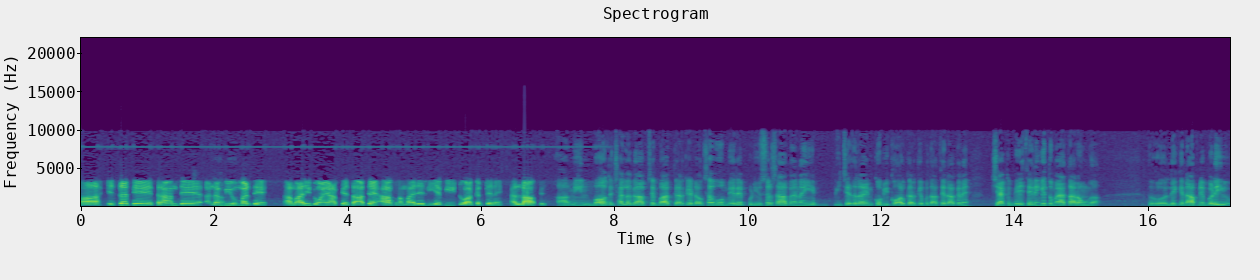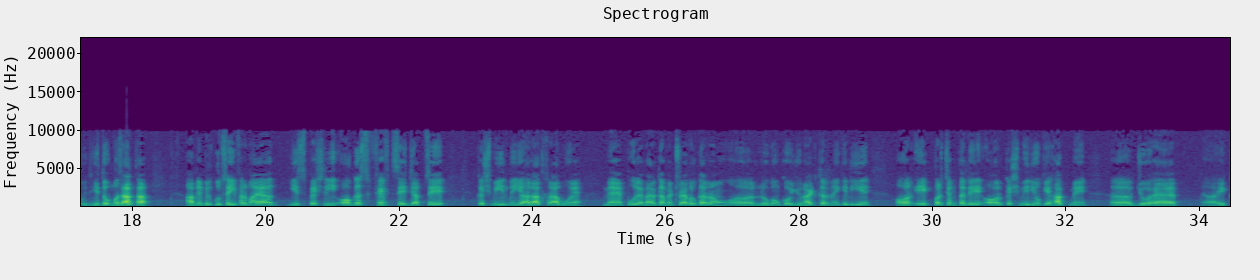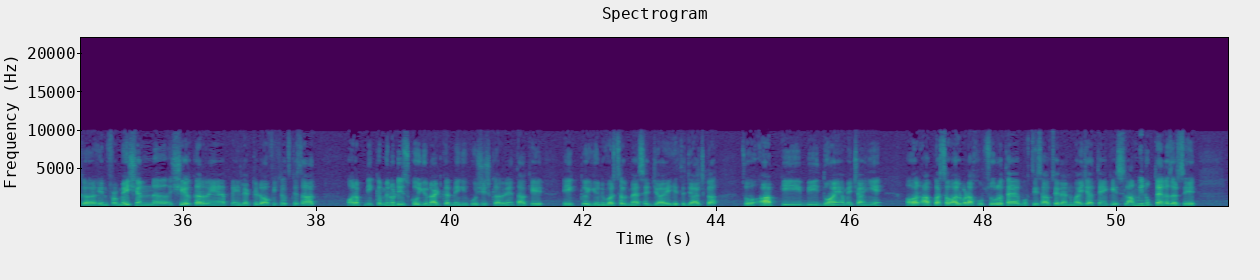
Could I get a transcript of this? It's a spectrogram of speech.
عزت دے احترام دے لمبی عمر دے ہماری دعائیں آپ کے ساتھ ہیں آپ ہمارے لیے بھی دعا کرتے رہیں۔ اللہ حافظ۔ آمین۔ بہت اچھا لگا آپ سے بات کر کے ڈاکٹر صاحب۔ وہ میرے پروڈیوسر صاحب ہیں نا یہ پیچھے ذرا ان کو بھی کال کر کے بتاتے رہا کریں۔ چیک بھیجتے رہیں گے تو میں آتا رہوں گا۔ تو لیکن آپ نے بڑی یہ تو مذاق تھا۔ آپ نے بالکل صحیح فرمایا یہ اسپیشلی اگست ففتھ سے جب سے کشمیر میں یہ حالات خراب ہوئے ہیں۔ میں پورے امریکہ میں ٹریول کر رہا ہوں لوگوں کو یونائٹ کرنے کے لیے اور ایک پرچم تلے اور کشمیریوں کے حق میں جو ہے ایک انفارمیشن شیئر کر رہے ہیں اپنے الیکٹڈ آفیشلز کے ساتھ اور اپنی کمیونٹیز کو یونائٹ کرنے کی کوشش کر رہے ہیں تاکہ ایک یونیورسل میسج جائے احتجاج کا۔ سو آپ کی بھی دعائیں ہمیں چاہیے اور آپ کا سوال بڑا خوبصورت ہے۔ مفتی صاحب سے رہنمائی چاہتے ہیں کہ اسلامی نقطۂ نظر سے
